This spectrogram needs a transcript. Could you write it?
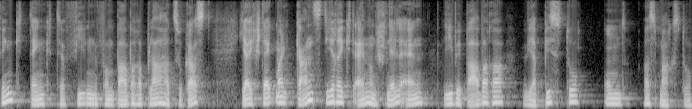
Think Tank der vielen von Barbara Blaha zu Gast. Ja, ich steige mal ganz direkt ein und schnell ein. Liebe Barbara, wer bist du und was machst du?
